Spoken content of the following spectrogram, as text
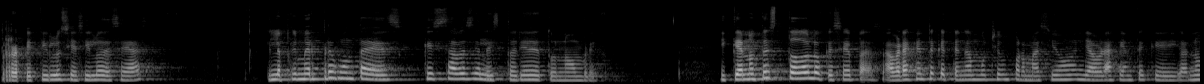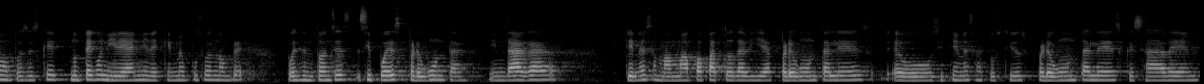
repetirlo si así lo deseas. Y la primera pregunta es, ¿qué sabes de la historia de tu nombre? y que anotes todo lo que sepas. Habrá gente que tenga mucha información y habrá gente que diga, no, pues es que no tengo ni idea ni de quién me puso el nombre. Pues entonces, si puedes, pregunta, indaga. Si tienes a mamá, papá todavía, pregúntales. O si tienes a tus tíos, pregúntales qué saben.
